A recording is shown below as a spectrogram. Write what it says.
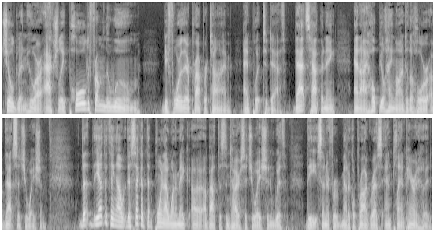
children who are actually pulled from the womb before their proper time and put to death. That's happening, and I hope you'll hang on to the horror of that situation. The, the other thing, I, the second th- point I want to make uh, about this entire situation with the Center for Medical Progress and Planned Parenthood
